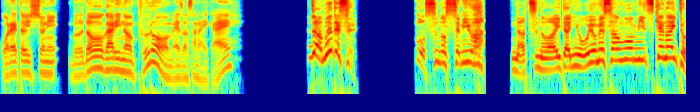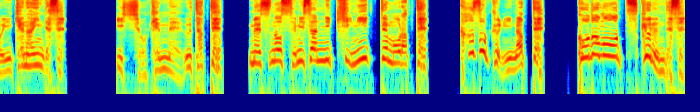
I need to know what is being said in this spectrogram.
俺と一緒にブドウ狩りのプロを目指さないかい？ダメですオスのセミは夏の間にお嫁さんを見つけないといけないんです。一生懸命歌って、メスのセミさんに気に入ってもらって、家族になって、子供を作るんです。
